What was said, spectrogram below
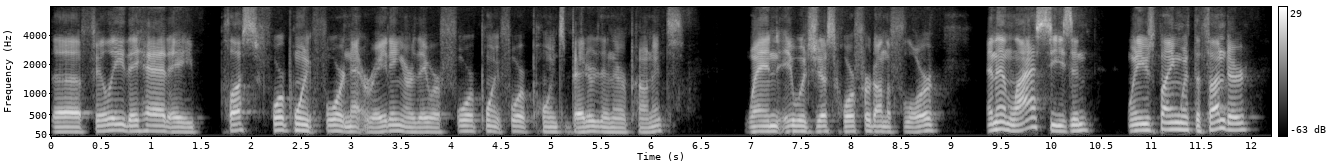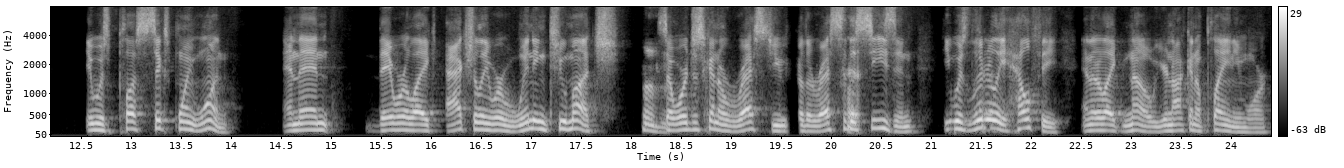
the Philly, they had a plus 4.4 net rating, or they were 4.4 points better than their opponents when it was just Horford on the floor. And then last season, when he was playing with the Thunder, it was plus 6.1. And then they were like, actually, we're winning too much. Mm-hmm. So we're just going to rest you for the rest of the season. He was literally healthy. And they're like, no, you're not going to play anymore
